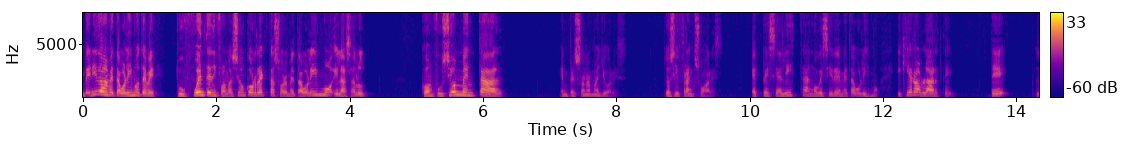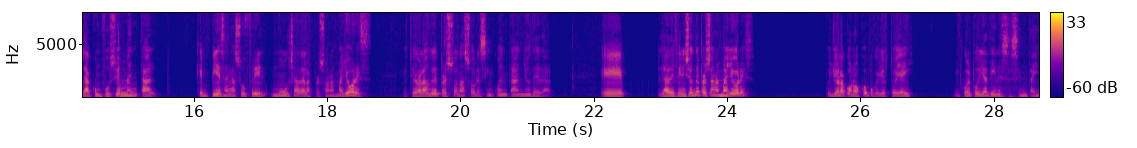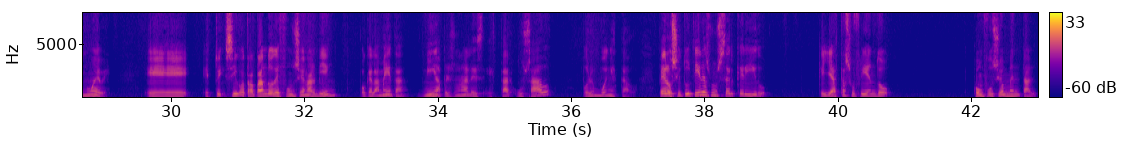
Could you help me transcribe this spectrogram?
Bienvenidos a Metabolismo TV, tu fuente de información correcta sobre metabolismo y la salud. Confusión mental en personas mayores. Yo soy Frank Suárez, especialista en obesidad y metabolismo, y quiero hablarte de la confusión mental que empiezan a sufrir muchas de las personas mayores. Estoy hablando de personas sobre 50 años de edad. Eh, la definición de personas mayores, pues yo la conozco porque yo estoy ahí. Mi cuerpo ya tiene 69. Eh, estoy, sigo tratando de funcionar bien porque la meta mía personal es estar usado por en buen estado. Pero si tú tienes un ser querido que ya está sufriendo confusión mental,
